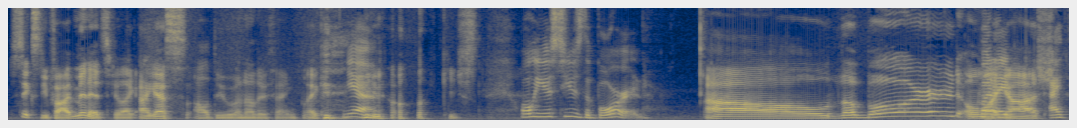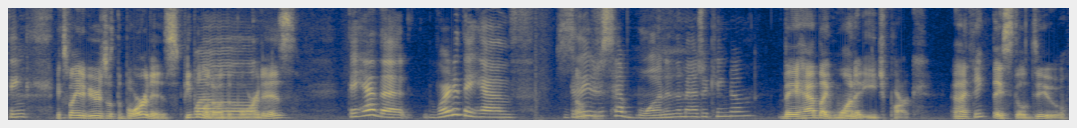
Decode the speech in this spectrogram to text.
sixty-five minutes. You're like, I guess I'll do another thing. Like, Yeah. you know, like you just Well, we used to use the board. oh the board. Oh but my I, gosh! I think Explain to viewers what the board is. People don't know what the board is. they had that. Where did they have? So they just have one in the Magic Kingdom? They had like one at each park, and I think they still do.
